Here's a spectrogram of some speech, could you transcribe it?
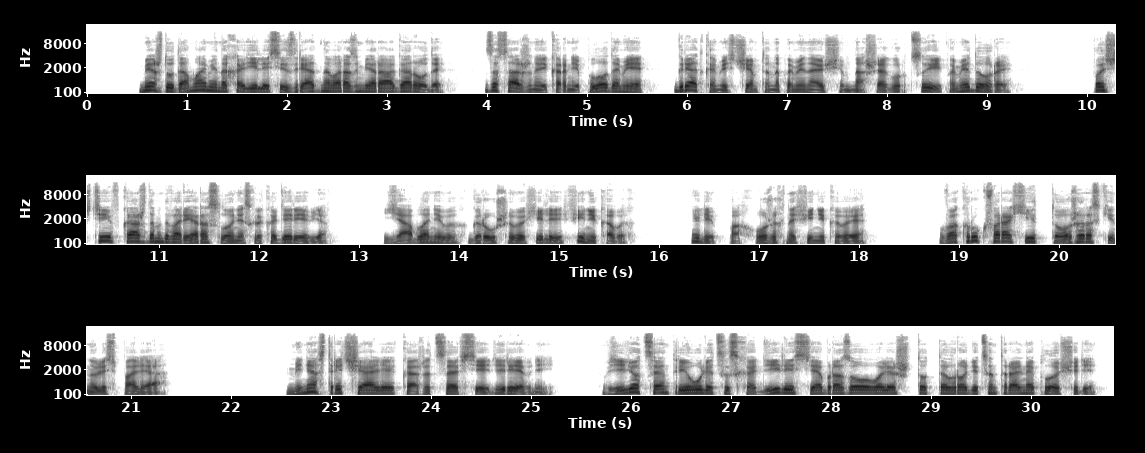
Между домами находились изрядного размера огороды, засаженные корнеплодами, грядками с чем-то напоминающим наши огурцы и помидоры – Почти в каждом дворе росло несколько деревьев. Яблоневых, грушевых или финиковых. Или похожих на финиковые. Вокруг Фарахи тоже раскинулись поля. Меня встречали, кажется, всей деревней. В ее центре улицы сходились и образовывали что-то вроде центральной площади.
